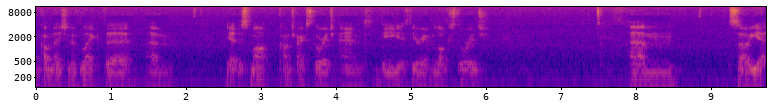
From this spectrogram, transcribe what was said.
a combination of like the um, yeah the smart contract storage and the Ethereum log storage. Um, so yeah,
